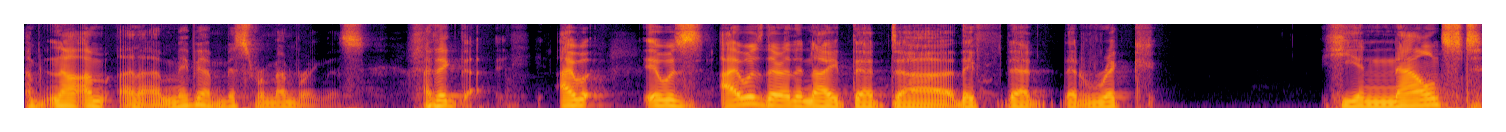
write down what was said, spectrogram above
I'm, now i'm uh, maybe i'm misremembering this i think that i w- it was i was there the night that uh they that that rick he announced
